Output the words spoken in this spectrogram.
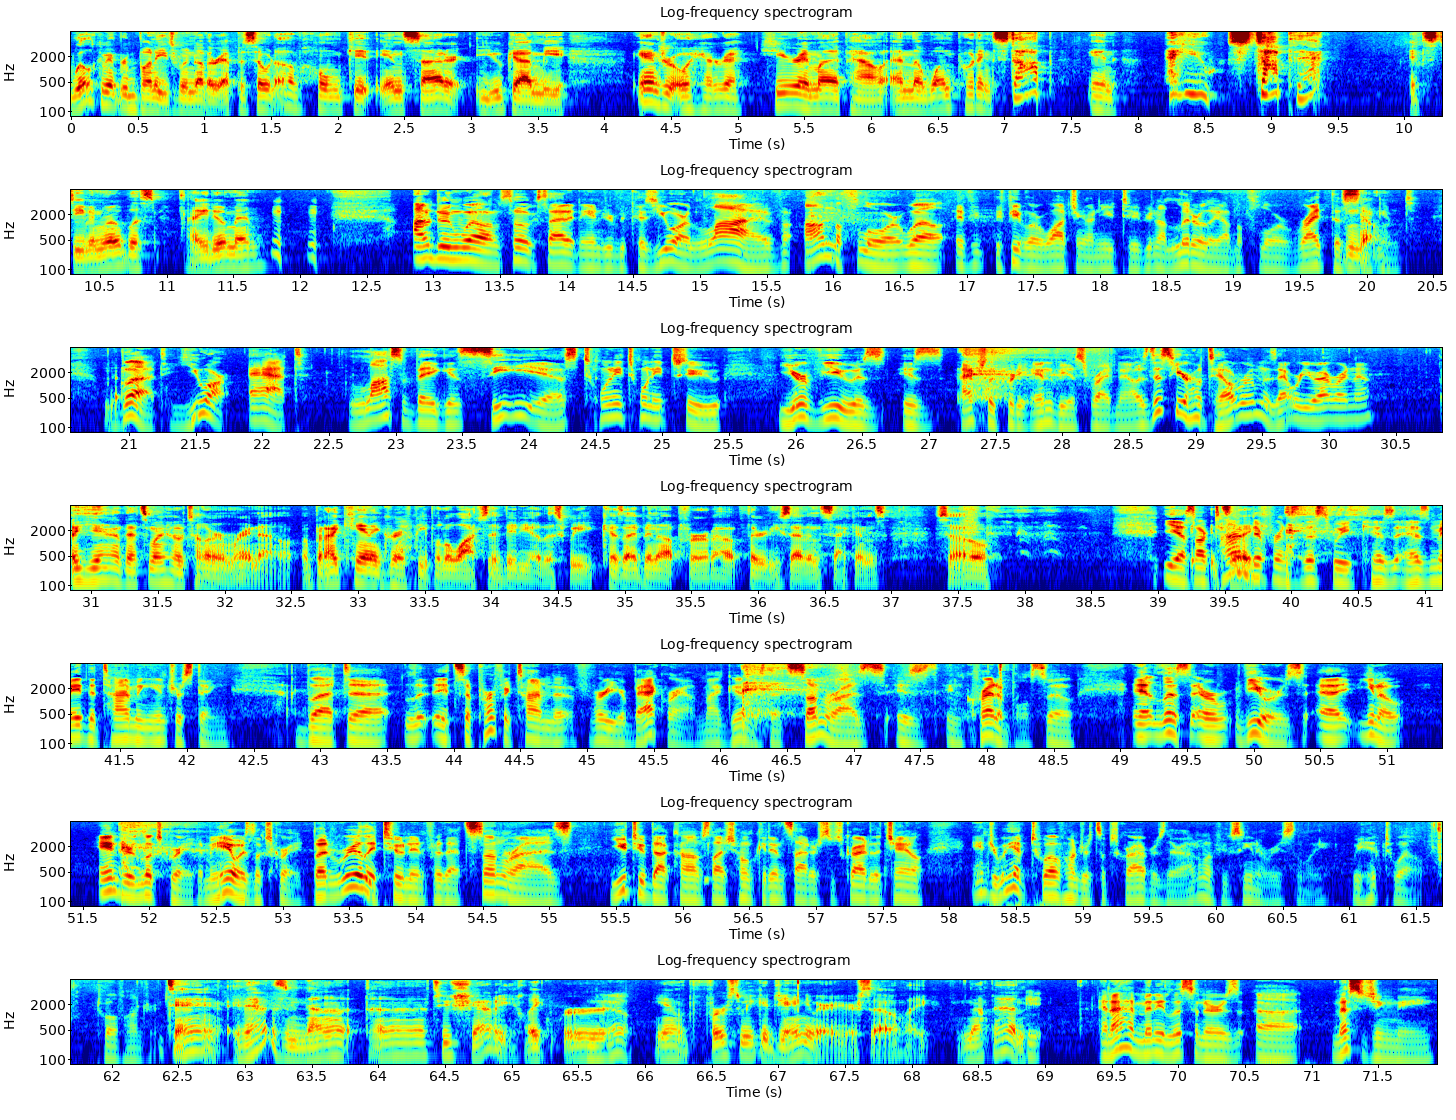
welcome everybody to another episode of HomeKit Insider. You got me, Andrew O'Hara, here in my pal, and the one putting stop in. Hey, you stop that! It's Stephen Robles. How you doing, man? I'm doing well. I'm so excited, Andrew, because you are live on the floor. Well, if, if people are watching on YouTube, you're not literally on the floor right this No. second, but you are at Las Vegas CES 2022. Your view is is actually pretty envious right now. Is this your hotel room? Is that where you're at right now? Uh, yeah, that's my hotel room right now. But I can't encourage people to watch the video this week because I've been up for about 37 seconds. So, Yes, our time like- difference this week has has made the timing interesting, but uh, it's a perfect time to, for your background. My goodness, that sunrise is incredible. So, uh, listen, or viewers, uh, you know, Andrew looks great. I mean, he always looks great, but really tune in for that sunrise. YouTube.com slash HomeKit Insider. Subscribe to the channel. Andrew, we have 1,200 subscribers there. I don't know if you've seen it recently. We hit 12, 1,200. dang, that is not uh, too shabby. Like, we're, Yeah. you know, first week of January or so. Like, not bad. And I have many listeners uh, messaging me,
